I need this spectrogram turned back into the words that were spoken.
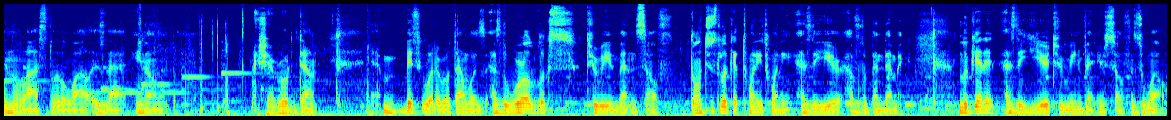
in the last little while is that, you know, actually, I wrote it down. Basically, what I wrote down was as the world looks to reinvent itself, don't just look at 2020 as the year of the pandemic. Look at it as the year to reinvent yourself as well.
